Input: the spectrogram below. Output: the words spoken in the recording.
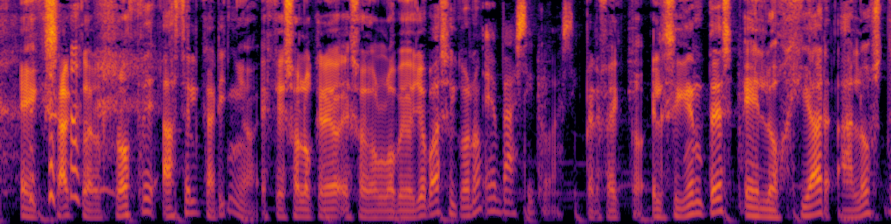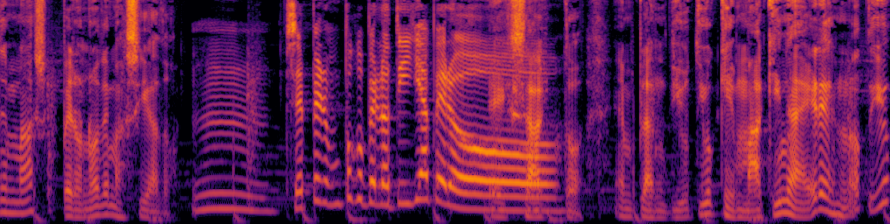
Exacto, el roce hace el cariño. Es que eso lo creo, eso lo veo yo básico, ¿no? Es básico, básico. Perfecto. El siguiente es elogiar a los demás, pero no demasiado. Mm, ser un poco pelotilla, pero... Exacto. En plan, tío, tío, qué máquina eres, ¿no, tío?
